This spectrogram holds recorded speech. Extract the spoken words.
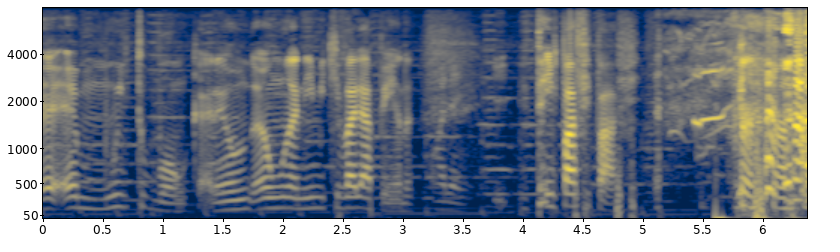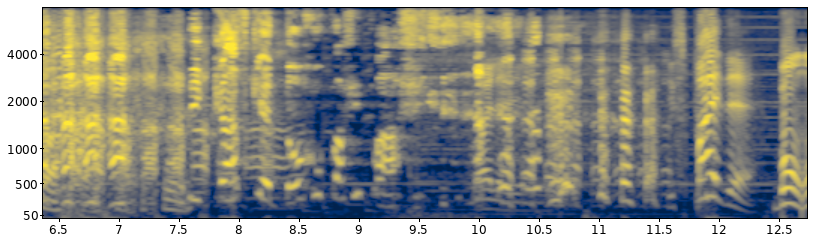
é, é muito bom, cara. É um, é um anime que vale a pena. Olha aí. E tem Paf Paf. E casquetou com o Paf Paf. Olha aí. Spider! Bom,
